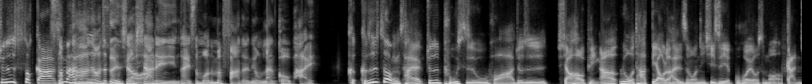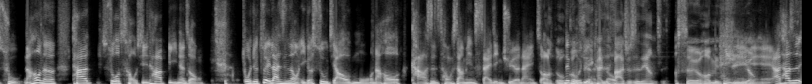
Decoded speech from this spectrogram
就是塑胶，塑胶，然后那个很像夏令营还是什么那么发的那种烂狗牌。可可是这种才就是朴实无华，就是消耗品啊。如果它掉了还是什么，你其实也不会有什么感触。然后呢，他说丑，其实它比那种，我觉得最烂是那种一个塑胶膜，然后卡是从上面塞进去的那一种。哦，那个我觉得一开始发就是那样子，所以我后面去用。啊，它是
